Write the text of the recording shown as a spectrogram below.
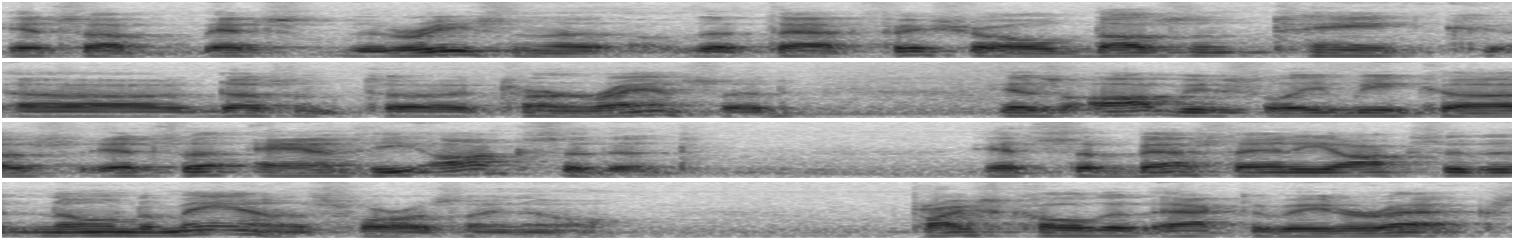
it's a it's the reason that that, that fish oil doesn't take uh, doesn't uh, turn rancid is obviously because it's an antioxidant. It's the best antioxidant known to man, as far as I know. Price called it Activator X.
